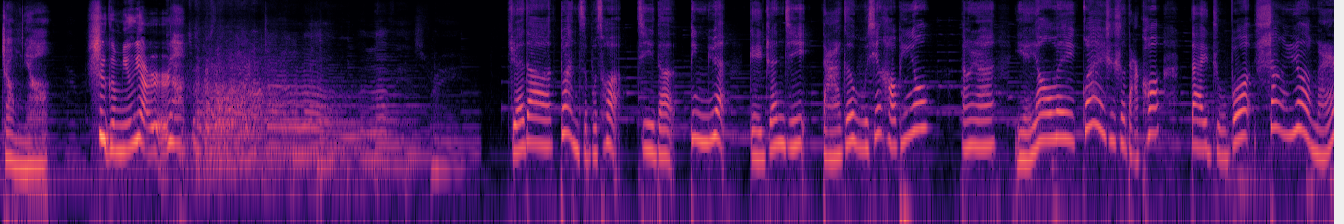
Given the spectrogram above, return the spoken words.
丈母娘是个明眼人啊！觉得段子不错，记得订阅，给专辑打个五星好评哟！当然也要为怪叔叔打 call，带主播上热门啊！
